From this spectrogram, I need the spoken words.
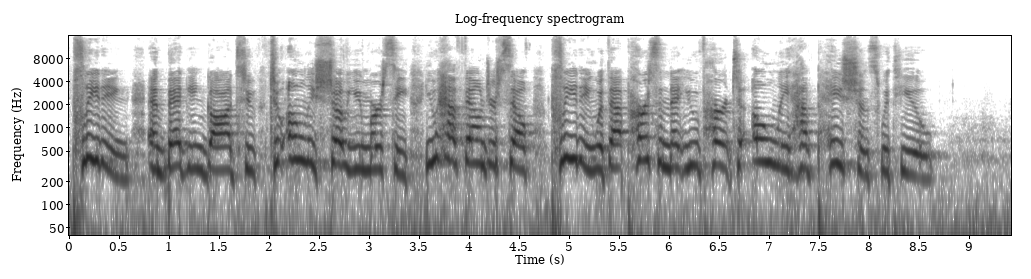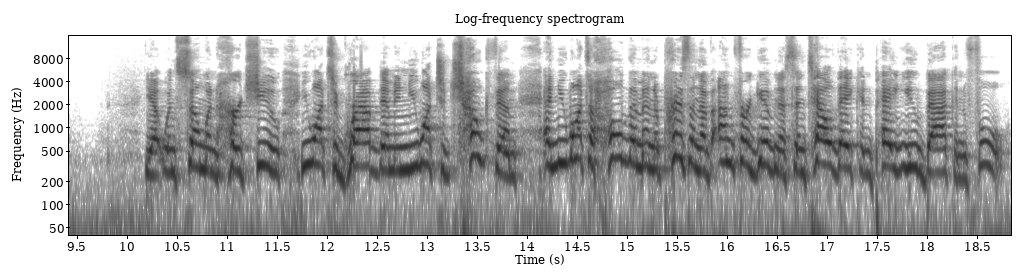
pleading and begging God to, to only show you mercy. You have found yourself pleading with that person that you've hurt to only have patience with you. Yet when someone hurts you, you want to grab them and you want to choke them and you want to hold them in a prison of unforgiveness until they can pay you back in full.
